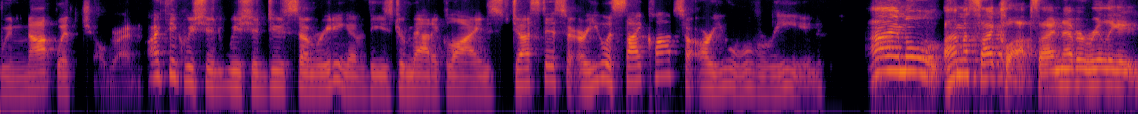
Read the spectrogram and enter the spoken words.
we're not with children. I think we should we should do some reading of these dramatic lines. Justice, are you a Cyclops or are you a Wolverine? I'm a I'm a Cyclops. I never really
